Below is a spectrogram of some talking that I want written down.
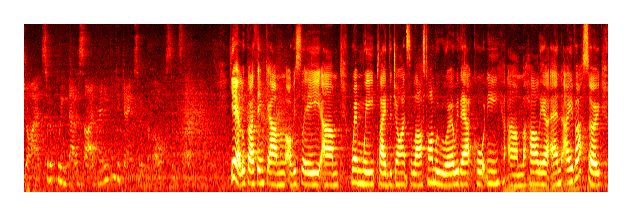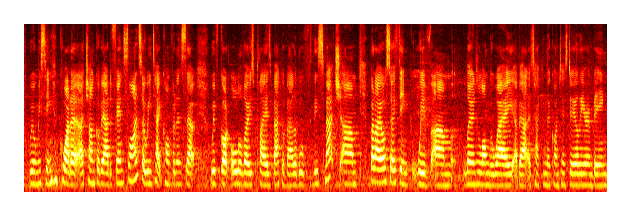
Giants. Sort of putting that aside, how do you think your game sort of evolved since then? Yeah, look, I think um, obviously um, when we played the Giants the last time, we were without Courtney, um, Mahalia and Ava, so we were missing quite a, a chunk of our defence line. So we take confidence that we've got all of those players back available for this match. Um, but I also think we've um, learned along the way about attacking the contest earlier and being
